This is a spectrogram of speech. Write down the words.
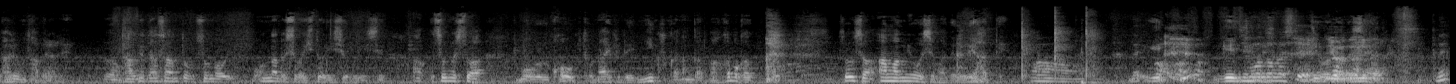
誰も食べられん。武田さんとその女の人が一人食事してあその人はもうフォークとナイフで肉かなんかバカバカ食ってその人は奄美大島で売りはってあねげ現地地元の人や。地元の人や。ね？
